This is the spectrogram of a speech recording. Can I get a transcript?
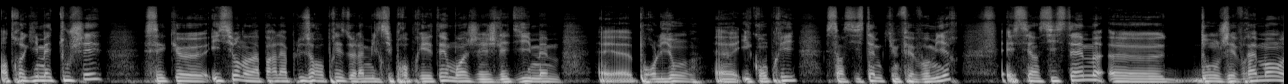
entre guillemets touché, c'est que ici on en a parlé à plusieurs reprises de la multipropriété. Moi, je l'ai dit même euh, pour Lyon, euh, y compris, c'est un système qui me fait vomir et c'est un système dont j'ai vraiment,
